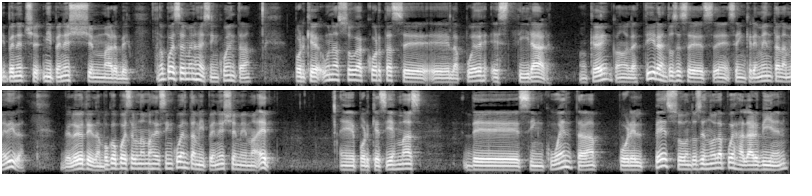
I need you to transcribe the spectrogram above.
ni peneche marbe. No puede ser menos de 50, porque una soga corta se eh, la puedes estirar. ¿ok? Cuando la estiras, entonces se, se, incrementa la medida. Veloyoter tampoco puede ser una más de 50, mi peneche me maet. Eh, porque si es más de 50, por el peso, entonces no la puedes jalar bien,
